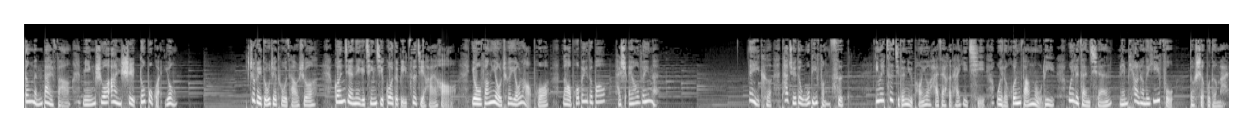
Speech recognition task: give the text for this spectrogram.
登门拜访、明说暗示都不管用。这位读者吐槽说：“关键那个亲戚过得比自己还好，有房有车有老婆，老婆背的包还是 LV 呢。”那一刻，他觉得无比讽刺，因为自己的女朋友还在和他一起为了婚房努力，为了攒钱，连漂亮的衣服都舍不得买。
